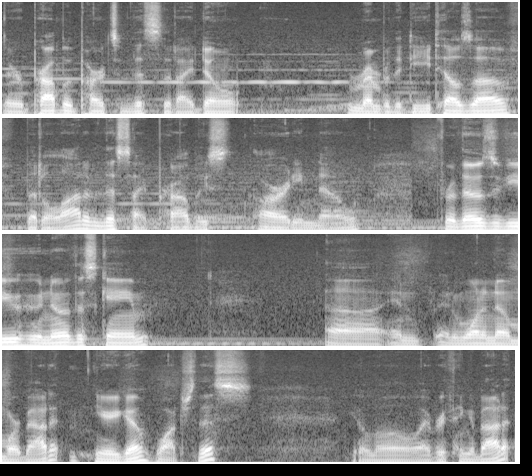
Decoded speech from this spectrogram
there are probably parts of this that I don't remember the details of, but a lot of this I probably already know. For those of you who know this game uh, and, and want to know more about it, here you go. Watch this. You'll know everything about it.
